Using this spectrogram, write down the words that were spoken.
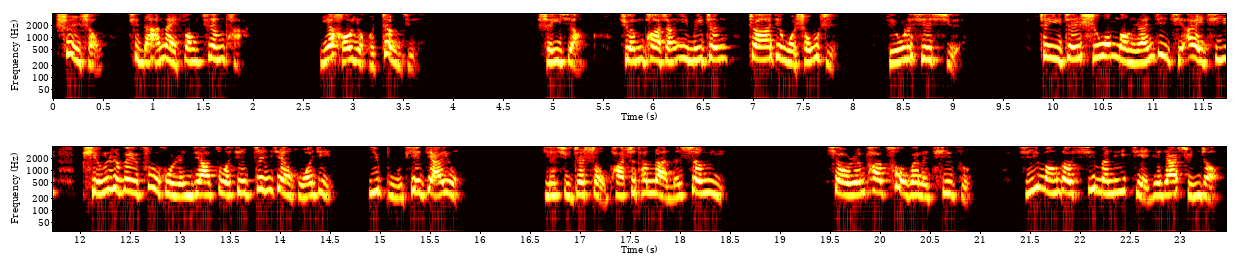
顺手去拿那方绢帕，也好有个证据。谁想绢帕上一枚针扎进我手指，流了些血。这一针使我猛然记起爱妻平日为富户人家做些针线活计，以补贴家用。也许这手帕是他揽的生意。小人怕错怪了妻子，急忙到西门里姐姐家寻找，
